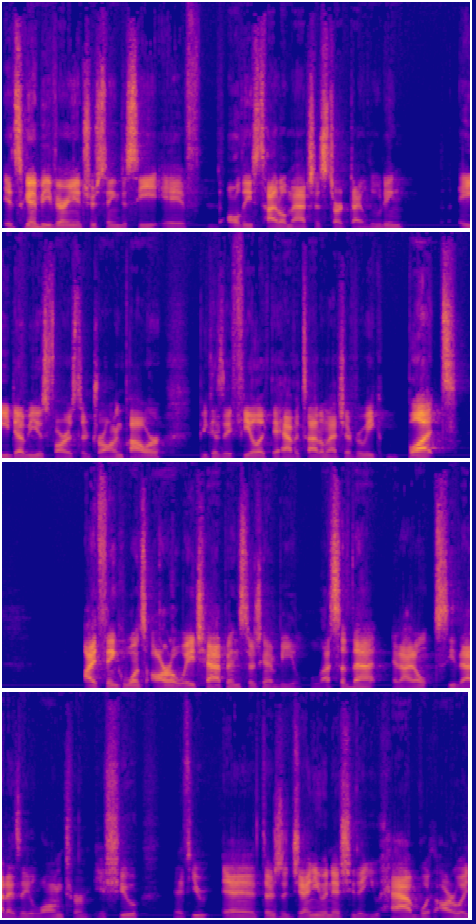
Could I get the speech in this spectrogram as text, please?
it's going to be very interesting to see if all these title matches start diluting AEW as far as their drawing power because they feel like they have a title match every week. But I think once ROH happens, there's going to be less of that, and I don't see that as a long term issue. If you if there's a genuine issue that you have with ROH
